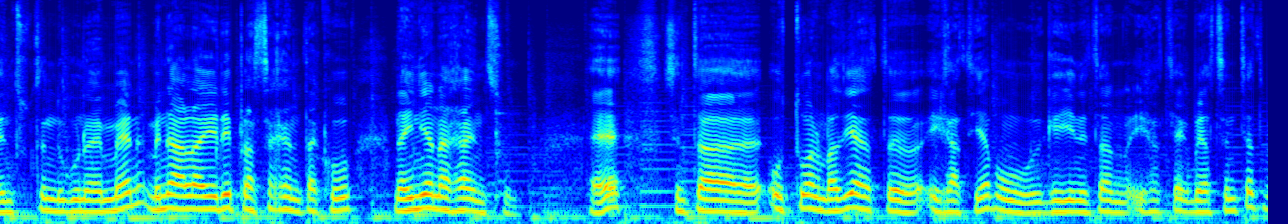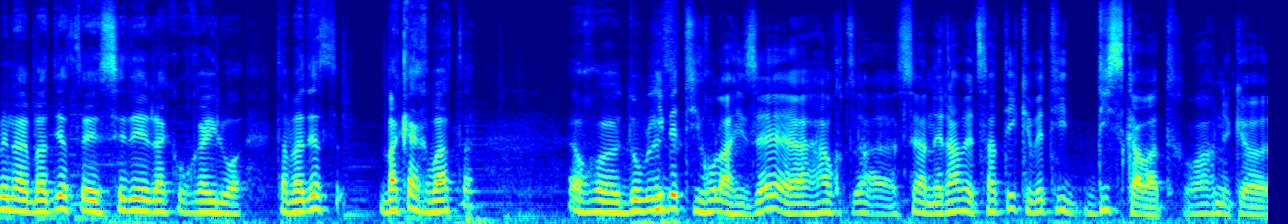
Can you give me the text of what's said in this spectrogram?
entzuten duguna hemen, mena ala ere plazarentako nahinean arra entzun. Eh? Zenta otoan badiat uh, irratia, bon, gehienetan irratiak behartzen tiat, mena badiat uh, CD-erako gailua. Eta badiat bakar bat, hor doblez... Ni beti hola hize, haurt, uh, zean erabetzatik beti diska bat. Hornik uh,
